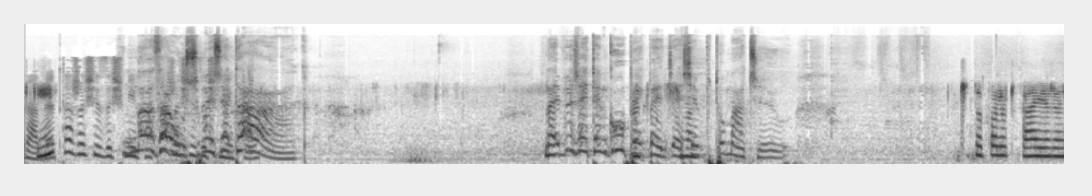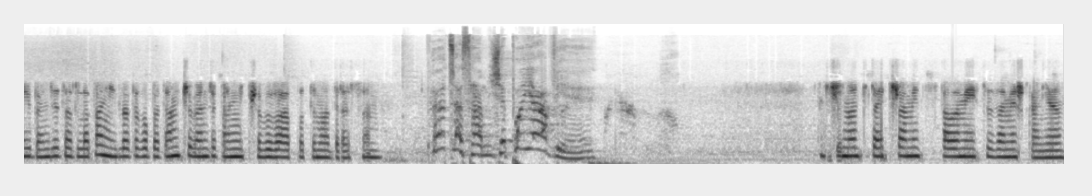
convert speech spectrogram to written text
pożyczki? radę. Tarza się ze śmiechu, No tarza się ze załóżmy, że śmiechu. tak. Najwyżej ten głupek będzie się tłumaczył. Czy to pożyczka, jeżeli będzie, to dla pani. Dlatego pytam, czy będzie pani przebywała pod tym adresem. A czasami się pojawię. Czy no tutaj trzeba mieć stałe miejsce zamieszkania.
